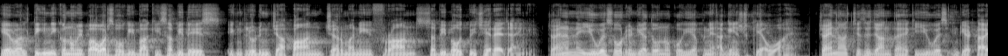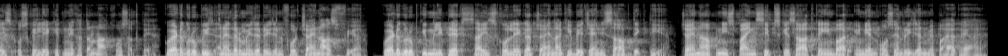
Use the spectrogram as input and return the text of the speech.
केवल तीन इकोनॉमी पावर्स होगी, बाकी सभी देश इंक्लूडिंग जापान, जर्मनी, फ्रांस, सभी बहुत पीछे रह जाएँगे। चाइना ने यूएस और इंडिया दोनों को ही अपने अगेंस्ट किया हुआ है। चाइना अच्छे से जानता है कि यूएस, इंडिया टाइज उसके लिए कितने खतरनाक हो सकते हैं। Quad group is another major reason for China's fear Quad group की मिलिट्री एक्सरसाइज को लेकर चाइना की बेचैनी साफ़ दिखती है। चाइना अपनी स्पाइंग शिप्स के साथ कई बार इंडियन ओशन रीजन में पाया गया है।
